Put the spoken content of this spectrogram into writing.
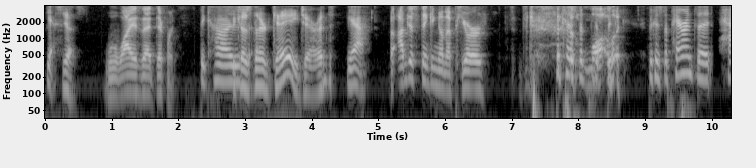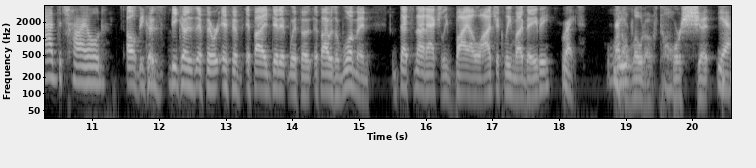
yes, Yes. Well, why is that different? because Because they're gay, Jared. yeah, I'm just thinking on a pure because the, law. the- because the parent that had the child oh, because because if there were if if if I did it with a if I was a woman, that's not actually biologically my baby. right. What a load of horse shit. Yeah,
